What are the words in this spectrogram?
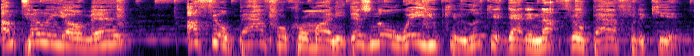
I'm telling y'all, man, I feel bad for Cormani. There's no way you can look at that and not feel bad for the kid.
